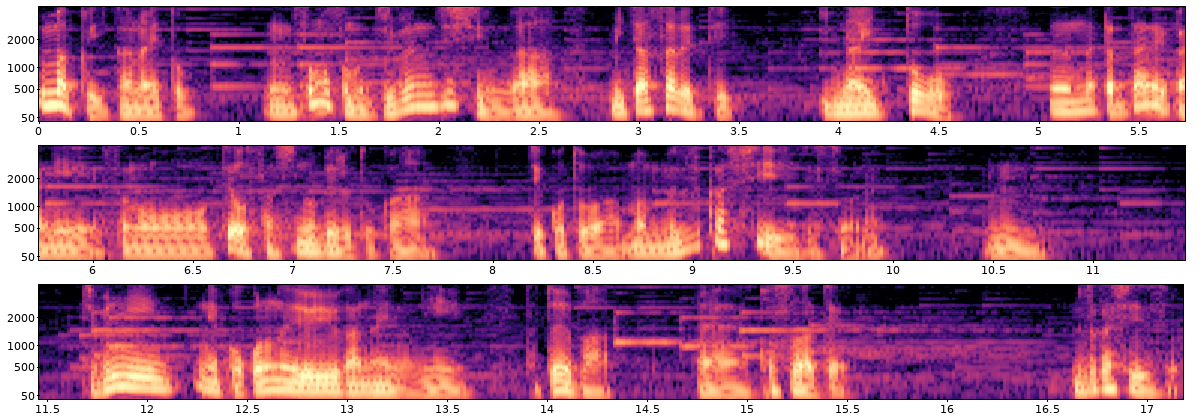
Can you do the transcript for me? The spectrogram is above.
うまくいかないと、うん、そもそも自分自身が満たされていないと、うん、なんか誰かにその手を差し伸べるとかってことは、まあ、難しいですよね。うん、自分にね心の余裕がないのに例えば、えー、子育て難しいですよ、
